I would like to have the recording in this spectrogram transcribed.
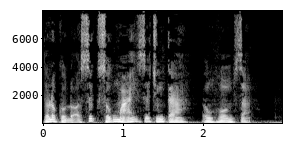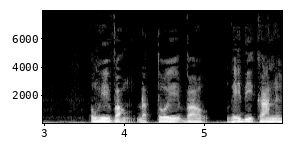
Đó là cuộc đọ sức sống mái giữa chúng ta, ông Holmes ạ. Ông hy vọng đặt tôi vào ghế bị can nữa.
